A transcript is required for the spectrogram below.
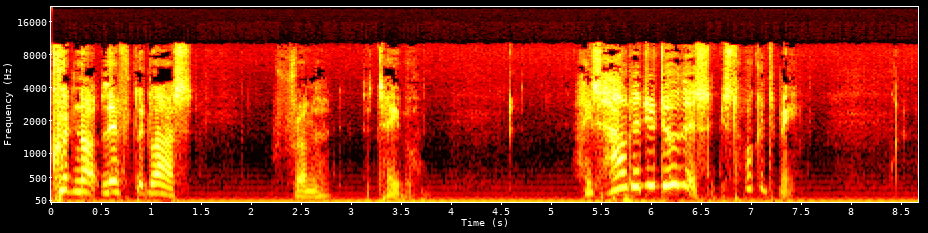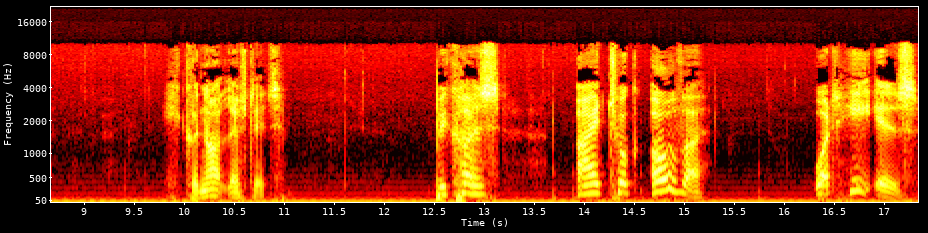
could not lift the glass from the, table. He said, How did you do this? He's talking to me. He could not lift it because I took over what he is.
